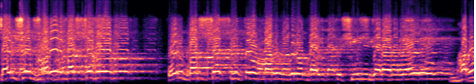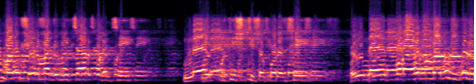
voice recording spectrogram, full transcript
চাই সে ঘরের বাদশা হোক ওই বাদশাকৃত মানুষগুলো দায়িত্বশীল যারা ন্যায় ভাবে মানুষের মাঝে বিচার করেছে, ন্যায় প্রতিষ্ঠিত করেছে, ওই ন্যায় পরায়ণ মানুষগুলো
